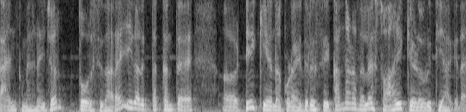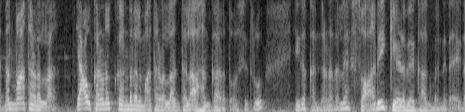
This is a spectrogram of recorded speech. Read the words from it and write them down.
ಬ್ಯಾಂಕ್ ಮ್ಯಾನೇಜರ್ ತೋರಿಸಿದ್ದಾರೆ. ಈಗ ಅದಕ್ಕೆ ತಕ್ಕಂತೆ ಟೀಕೆಯನ್ನು ಕೂಡ ಎದುರಿಸಿ ಕನ್ನಡದಲ್ಲೇ ಸಾರಿ ಕೇಳೋ ರೀತಿಯಾಗಿದೆ. ನಾನು ಮಾತಾಡಲ್ಲ. ಯಾವ ಕಾರಣಕ್ಕೂ ಕನ್ನಡದಲ್ಲಿ ಮಾತಾಡಲ್ಲ ಅಂತೆಲ್ಲ ಅಹಂಕಾರ ತೋರಿಸಿದ್ರು. ಈಗ ಕನ್ನಡದಲ್ಲೇ ಸಾರಿ ಕೇಳಬೇಕಾಗಿ ಬಂದಿದೆ ಈಗ.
